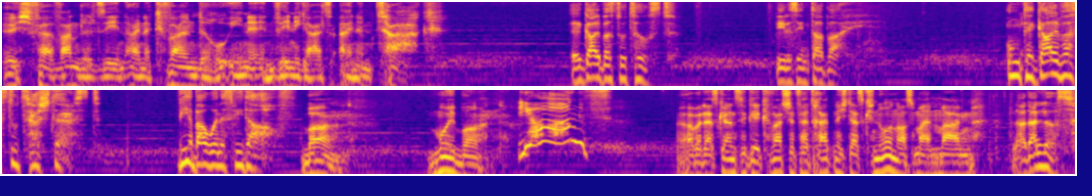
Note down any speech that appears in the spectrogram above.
Ich verwandle sie in eine qualmende Ruine in weniger als einem Tag. Egal, was du tust. Wir sind dabei. Und egal, was du zerstörst. Wir bauen es wieder auf. Bon. Muy bon. Jungs! Aber das ganze Gequatsche vertreibt nicht das Knurren aus meinem Magen. Na dann los.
